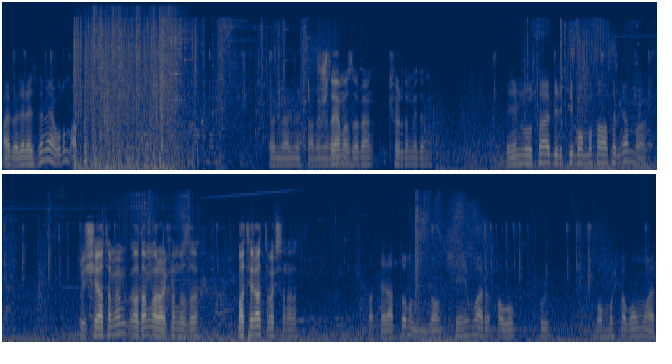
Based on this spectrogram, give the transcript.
Hayır böyle rezleme oğlum apaçık. Ölme ölme şu an ölme. Kuşlayamazlar ben kırdım edemi. Benim loot'a 1-2 bomba falan atabiliyor mu? Bir şey atamıyorum adam var arkamızda. Bateri attı bak sana adam. Bater attı oğlum. Long şeyim var. Havum. full Bomboş havom var.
